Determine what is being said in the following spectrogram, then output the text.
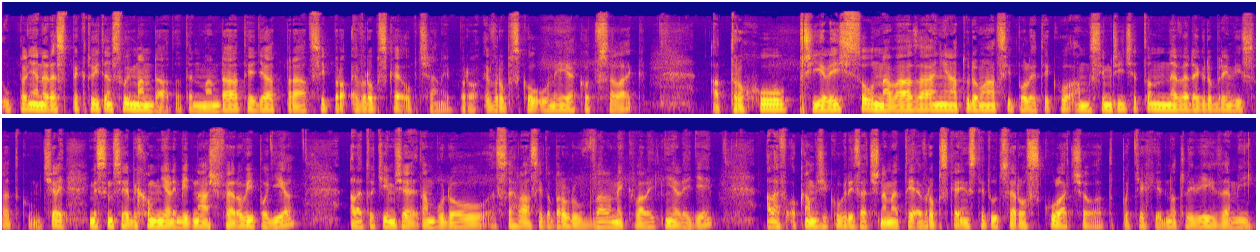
úplně nerespektují ten svůj mandát. A ten mandát je dělat práci pro evropské občany, pro Evropskou unii jako celek a trochu příliš jsou navázáni na tu domácí politiku a musím říct, že to nevede k dobrým výsledkům. Čili myslím si, že bychom měli mít náš férový podíl, ale to tím, že tam budou se hlásit opravdu velmi kvalitní lidi, ale v okamžiku, kdy začneme ty evropské instituce rozkulačovat po těch jednotlivých zemích,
